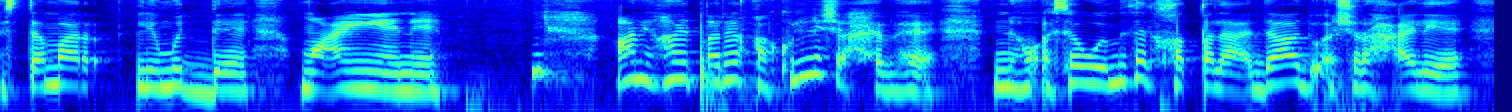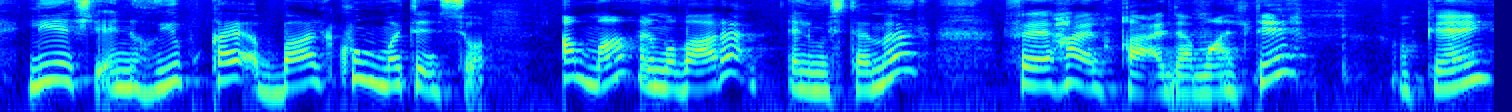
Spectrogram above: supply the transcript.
استمر لمدة معينة. أنا هاي الطريقة كلش أحبها إنه أسوي مثل خط الأعداد وأشرح عليه. ليش؟ لأنه يبقى ببالكم ما تنسون أما المضارع المستمر فهاي القاعدة مالته okay؟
